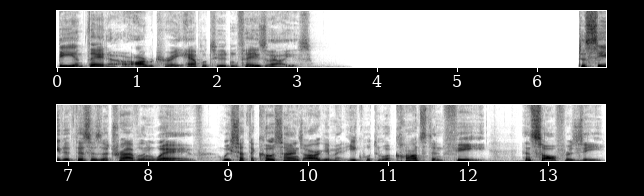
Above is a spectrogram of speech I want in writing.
B and theta are arbitrary amplitude and phase values. To see that this is a traveling wave, we set the cosine's argument equal to a constant phi and solve for z.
